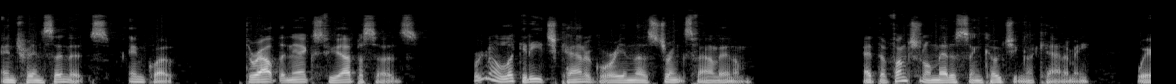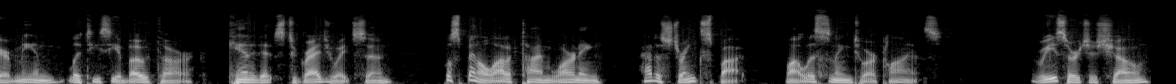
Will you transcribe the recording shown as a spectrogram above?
and transcendence. End quote. Throughout the next few episodes, we're going to look at each category and the strengths found in them. At the Functional Medicine Coaching Academy, where me and Leticia both are candidates to graduate soon, we'll spend a lot of time learning how to strength spot while listening to our clients. Research has shown,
